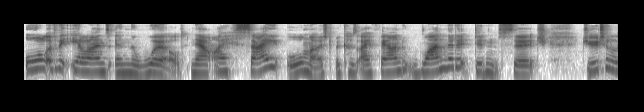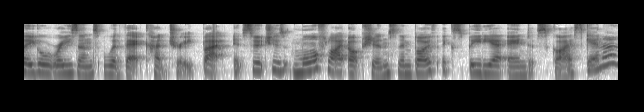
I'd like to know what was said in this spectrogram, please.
all of the airlines in the world. Now, I say almost because I found one that it didn't search due to legal reasons with that country, but it searches more flight options than both Expedia and Skyscanner.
